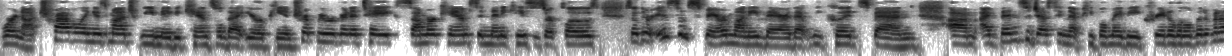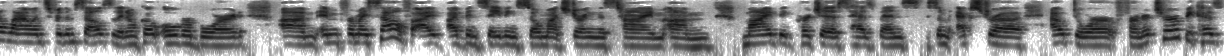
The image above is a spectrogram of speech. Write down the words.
We're not traveling as much. We maybe canceled that European trip we were going to take. Summer camps in many cases are closed, so there is some spare money there that we could spend. Um, I've been suggesting that people maybe create a little bit of an allowance for themselves so they don't go overboard. And for myself, I, I've been saving so much during this time. Um, my big purchase has been s- some extra outdoor furniture because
